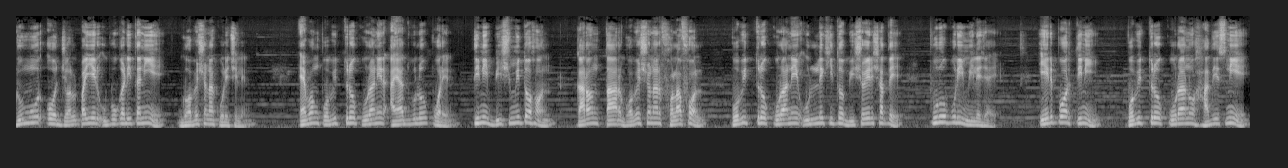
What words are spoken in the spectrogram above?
ডুমুর ও জলপাইয়ের উপকারিতা নিয়ে গবেষণা করেছিলেন এবং পবিত্র কোরআনের আয়াতগুলো পড়েন। তিনি বিস্মিত হন কারণ তার গবেষণার ফলাফল পবিত্র কোরআনে উল্লেখিত বিষয়ের সাথে পুরোপুরি মিলে যায়। এরপর তিনি পবিত্র কোরআন ও হাদিস নিয়ে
